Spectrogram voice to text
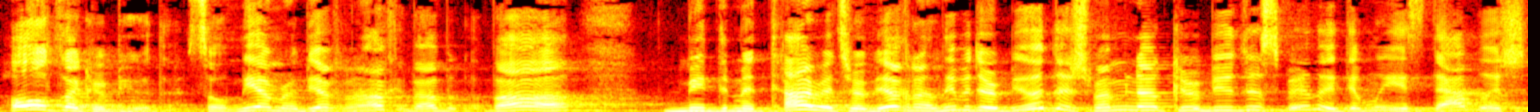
holds like Rabbi Yehuda. So Miyam Rabbi Yochanan mid-mitaritz Rabbi Yochanan libid Rabbi Yehuda shmamina Rabbi Yehuda spiritually. Then we establish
